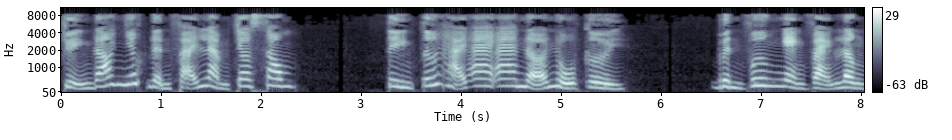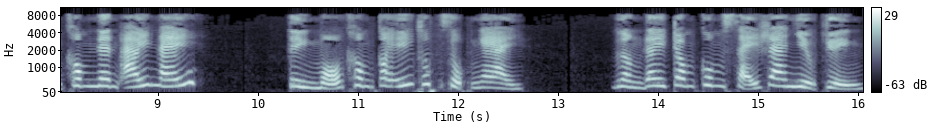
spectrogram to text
chuyện đó nhất định phải làm cho xong. Tiền tứ hải a a nở nụ cười. Bình vương ngàn vạn lần không nên ái nấy. Tiền mổ không có ý thúc giục ngài. Gần đây trong cung xảy ra nhiều chuyện.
